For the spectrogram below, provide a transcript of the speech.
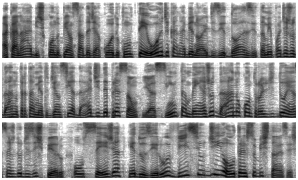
A cannabis quando pensada de acordo com o teor de canabinoides e dose, também pode ajudar no tratamento de ansiedade e depressão, e assim também ajudar no controle de doenças do desespero, ou seja, reduzir o vício de outras substâncias.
